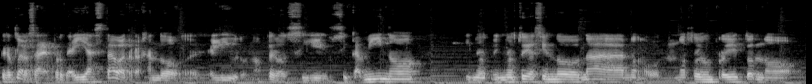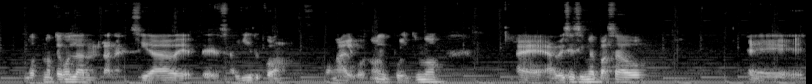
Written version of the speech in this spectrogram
pero claro, ¿sabes? porque ahí ya estaba trabajando el libro, ¿no? Pero si, si camino y no, no, estoy haciendo nada, no, no estoy en un proyecto, no, no, tengo la, necesidad de, salir con, con, algo, ¿no? Y por último, eh, a veces sí me ha pasado eh,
